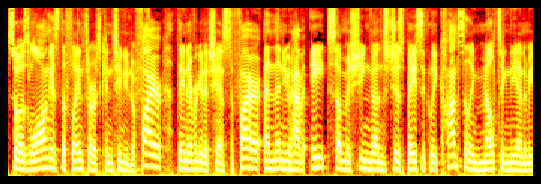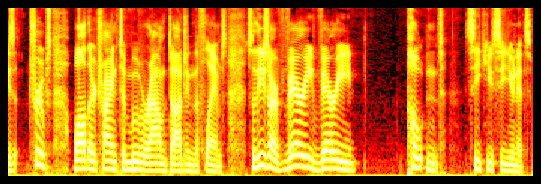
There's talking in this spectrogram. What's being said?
So as long as the flamethrowers continue to fire, they never get a chance to fire. And then you have eight submachine guns just basically constantly melting the enemy's troops while they're trying to move around dodging the flames. So these are very, very potent CQC units.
